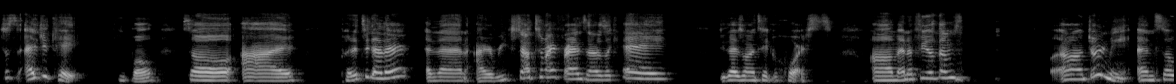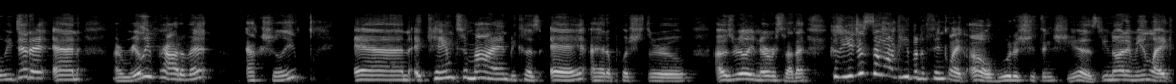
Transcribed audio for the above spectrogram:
just educate people. So I put it together and then I reached out to my friends and I was like, hey, do you guys want to take a course? Um, and a few of them uh, joined me. And so we did it and I'm really proud of it actually. And it came to mind because A, I had to push through. I was really nervous about that because you just don't want people to think like, oh, who does she think she is? You know what I mean? Like,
